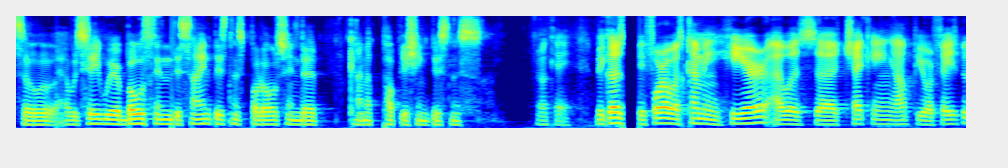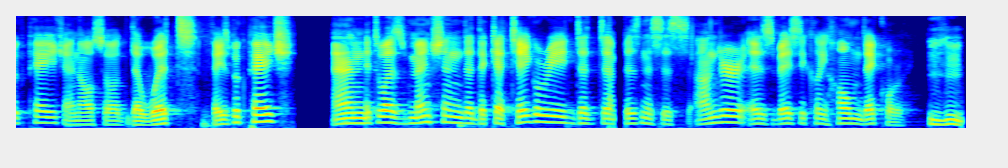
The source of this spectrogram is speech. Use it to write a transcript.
So I would say we are both in design business, but also in the kind of publishing business. Okay, because before I was coming here, I was uh, checking up your Facebook page and also the WIT Facebook page. And it was mentioned that the category that the business is under is basically home decor. Mm-hmm.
